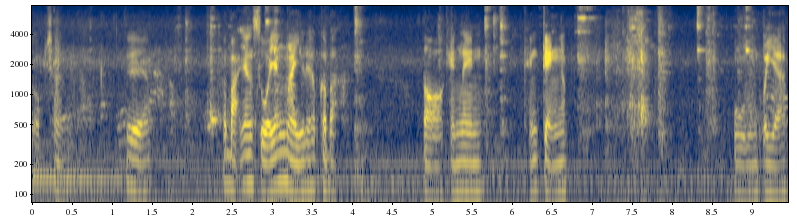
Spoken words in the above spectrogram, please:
ออปชั่นเลยครับกระบะยังสวยยังใหม่อยู่เลยครับกระบะ ต่อแข็งแรงแข็งแกร่งครับปูลงเปียครับ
